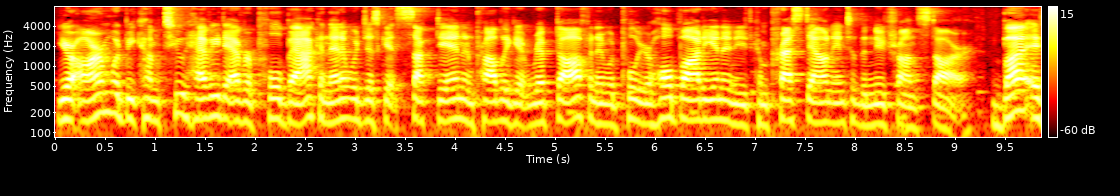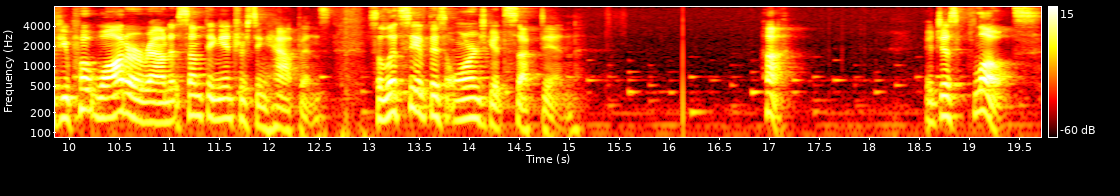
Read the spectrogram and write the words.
your arm would become too heavy to ever pull back and then it would just get sucked in and probably get ripped off and it would pull your whole body in and you'd compress down into the neutron star. But if you put water around it, something interesting happens. So let's see if this orange gets sucked in. Huh. It just floats.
